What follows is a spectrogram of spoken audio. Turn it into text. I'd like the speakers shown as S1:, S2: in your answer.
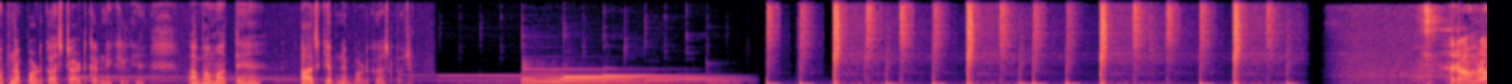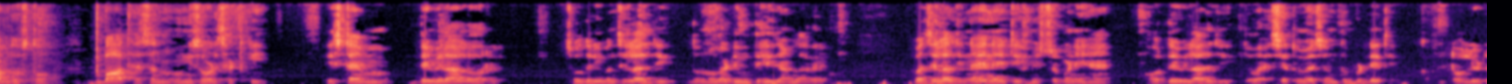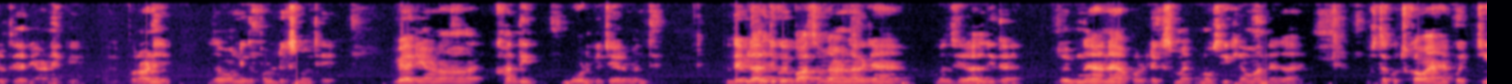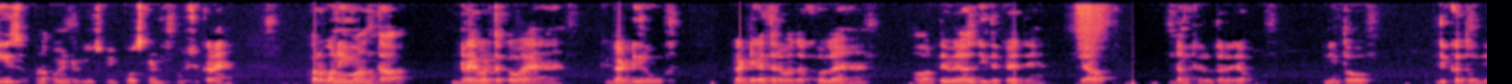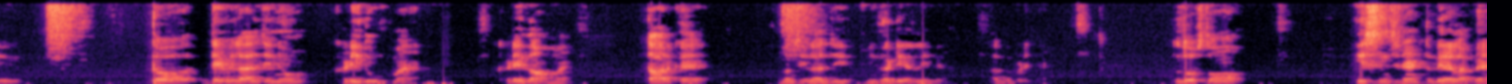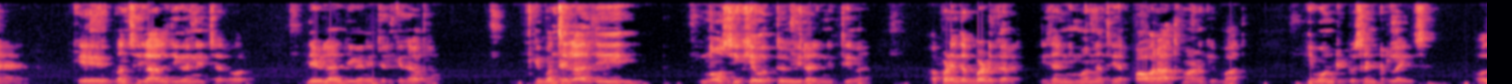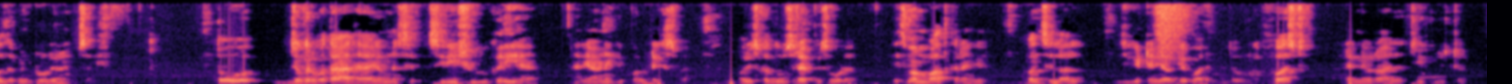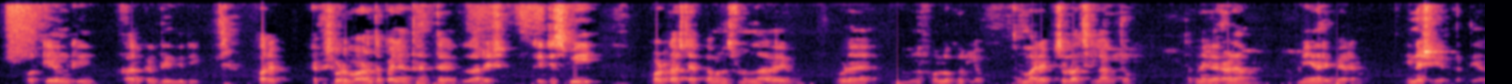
S1: अपना podcast start करने के लिए। अब हम आते हैं आज के अपने पॉडकास्ट पर।
S2: राम राम दोस्तों, बात है सन उन्नीस सौ अड़सठ की। इस टाइम देवीलाल और चौधरी बंसीलाल जी, दोनों गाड़ी में दिल्ली जाने लग रहे बंसीलाल जी नए नए चीफ मिनिस्टर बने हैं और देवीलाल जी जो हैसियत में वैसे हम तो बड़े थे। टॉल लीडर थे हरियाणा के। पुराने जमाने के पॉलिटिक्स में थे। वे हरियाणा खादी बोर्ड के चेयरमैन थे। तो देवीलाल जी कोई बात समझाने लग जाए, बंसीलाल जी थे जो नया नया पॉलिटिक्स में नो सीखिया मानने जाए। उससे कुछ कमाए हैं, कोई चीज़ अपना पॉइंट ऑफ़ व्यू उसमें इम्पोज करने की कोशिश करें। हैं पर वो नहीं मानता। ड्राइवर तक कमाए हैं कि गाड़ी रोक। गाड़ी का दरवाज़ा खोल रहे हैं और देवीलाल जी तो कहते हैं जाओ ढंग से उतर जाओ। नहीं तो दिक्कत हो जाएगी। तो देवीलाल जी ने खड़ी धूप में खड़े गाँव में तार के बंसीलाल जी अपनी गाड़ी लेकर आगे बढ़ जाए। तो दोस्तों, इस इंसिडेंट तो मेरा लगा है कि बंसीलाल जी का नेचर और देवीलाल जी का नेचर कैसा था? कि बंसीलाल जी नौ सीखे होते हुए राजनीति में, अपने जब बढ़कर, इसे नहीं मानना थे पावर हाथ मारने के बाद ही wanted to centralise all the control in himself तो जो अगर बताया था हमने सीरीज़ शुरू करी है हरियाणा की पॉलिटिक्स पे और इसका दूसरा एपिसोड है। इसमें हम बात करेंगे बंसीलाल जी के टेन्योर के बारे में, जो उनका फ़र्स्ट टेन्योर आज चीफ मिनिस्टर और के उनकी कारकर्दगी थी। और एपिसोड मारने तो पहले था गुजारिश कि जिस भी पॉडकास्ट ऐप का मन सुन लग रहे हो थोड़ा हमने फॉलो कर लो हमारे एपिसोड अच्छे लगते हो तो अपने घर वाला में अपने यारे प्यारे में। इन्हें शेयर कर दिया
